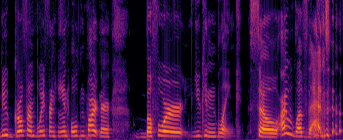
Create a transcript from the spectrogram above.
new girlfriend, boyfriend, hand holding partner before you can blink. So I love that.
